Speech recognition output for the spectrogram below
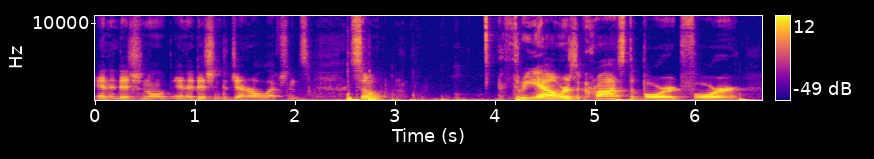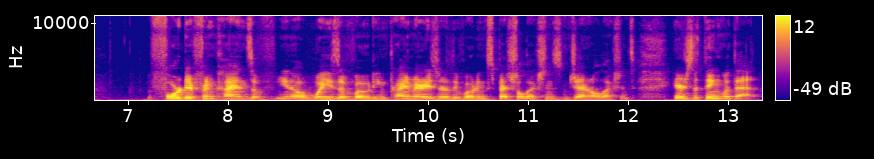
in additional in addition to general elections. So, three hours across the board for four different kinds of you know ways of voting: primaries, early voting, special elections, and general elections. Here's the thing with that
